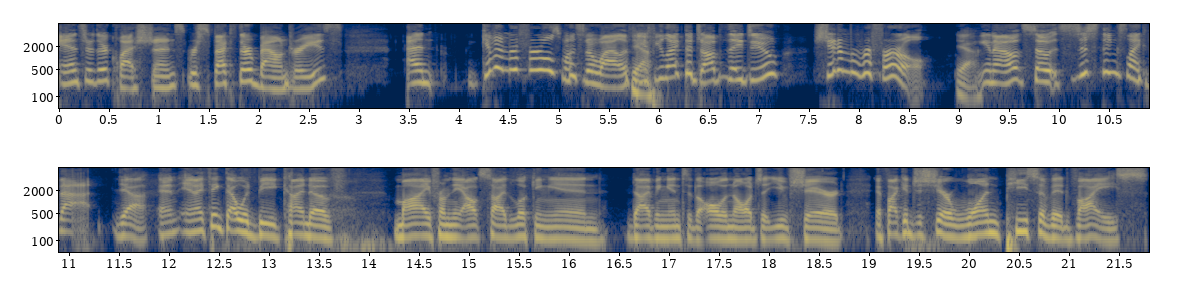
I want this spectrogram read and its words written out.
answer their questions, respect their boundaries, and give them referrals once in a while. If, Yeah. if you like the job they do, shoot them a referral. Yeah. You know, so it's just things like that. Yeah, and and I think that would be kind of my from the outside looking in, diving into the all the knowledge that you've shared. If I could just share one piece of advice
